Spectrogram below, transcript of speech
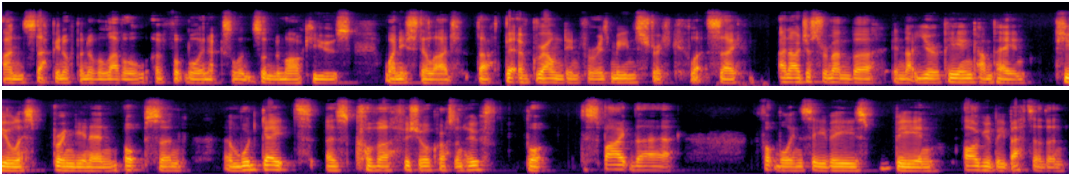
and stepping up another level of footballing excellence under Mark Hughes when he still had that bit of grounding for his mean streak, let's say. And I just remember in that European campaign, Pulis bringing in Upson and Woodgate as cover for Shawcross and Huth. But despite their footballing CVs being arguably better than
